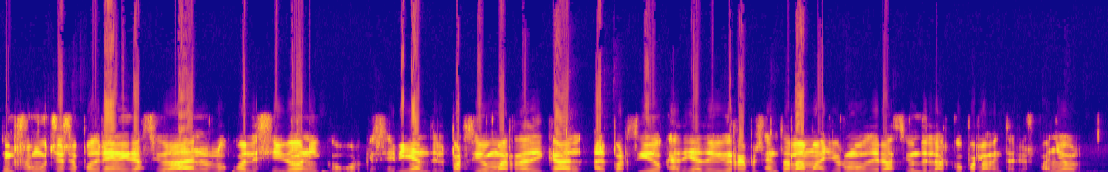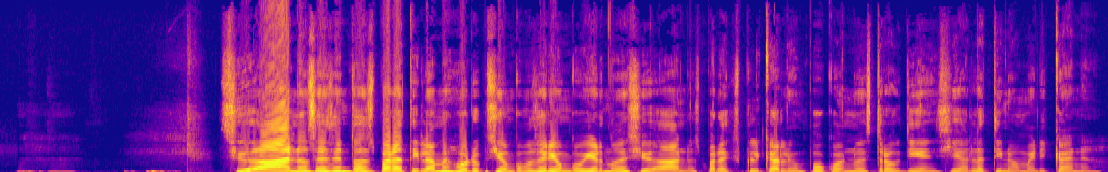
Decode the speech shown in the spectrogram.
Incluso muchos se podrían ir a Ciudadanos, lo cual es irónico, porque serían del partido más radical al partido que a día de hoy representa la mayor moderación del arco parlamentario español. Ciudadanos es entonces para ti la mejor opción. ¿Cómo sería un gobierno de ciudadanos para explicarle un poco a nuestra audiencia latinoamericana?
